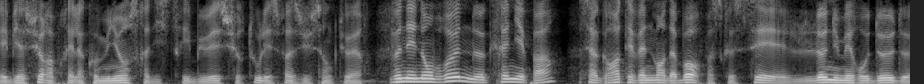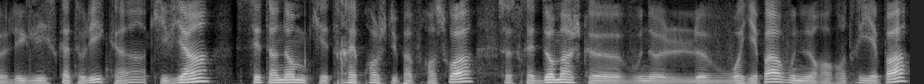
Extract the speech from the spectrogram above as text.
et bien sûr, après, la communion sera distribuée sur tout l'espace du sanctuaire. Venez nombreux, ne craignez pas. C'est un grand événement d'abord parce que c'est le numéro 2 de l'Église catholique hein, qui vient. C'est un homme qui est très proche du pape François. Ce serait dommage que vous ne le voyiez pas, vous ne le rencontriez pas.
